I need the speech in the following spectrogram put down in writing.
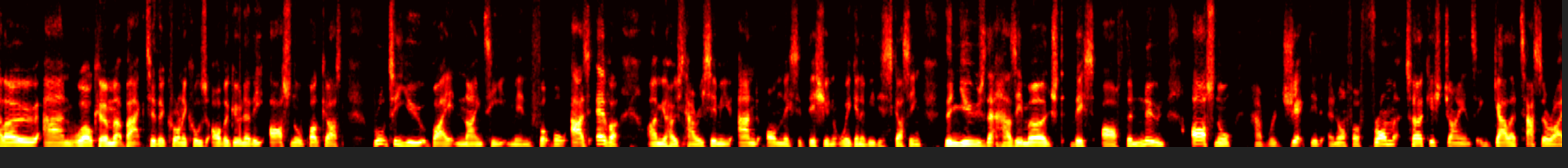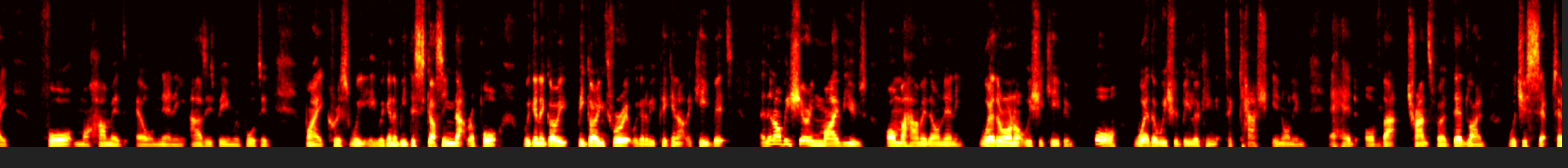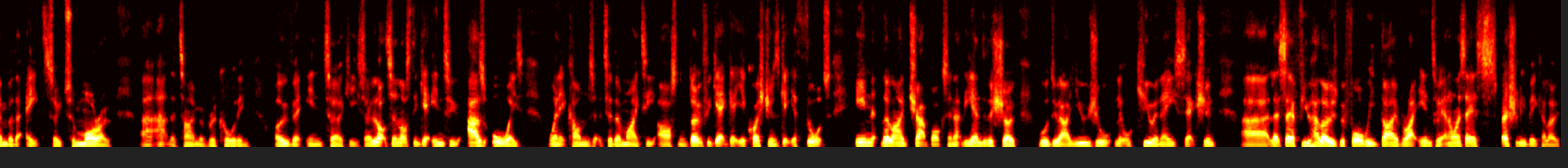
Hello and welcome back to the Chronicles of a Gooner, the Arsenal podcast, brought to you by 90 Min Football. As ever, I'm your host, Harry Symeou, and on this edition, we're going to be discussing the news that has emerged this afternoon. Arsenal have rejected an offer from Turkish giants Galatasaray for Mohamed Elneny, as is being reported by Chris Wheatley. We're going to be discussing that report. We're going to go be going through it. We're going to be picking out the key bits, and then I'll be sharing my views on Mohamed Elneny, whether or not we should keep him, or whether we should be looking to cash in on him ahead of that transfer deadline, which is September the 8th. So, tomorrow, uh, at the time of recording over in Turkey. So lots and lots to get into as always when it comes to the mighty Arsenal. Don't forget get your questions, get your thoughts in the live chat box and at the end of the show we'll do our usual little Q&A section. Uh, let's say a few hellos before we dive right into it. And I want to say a especially big hello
